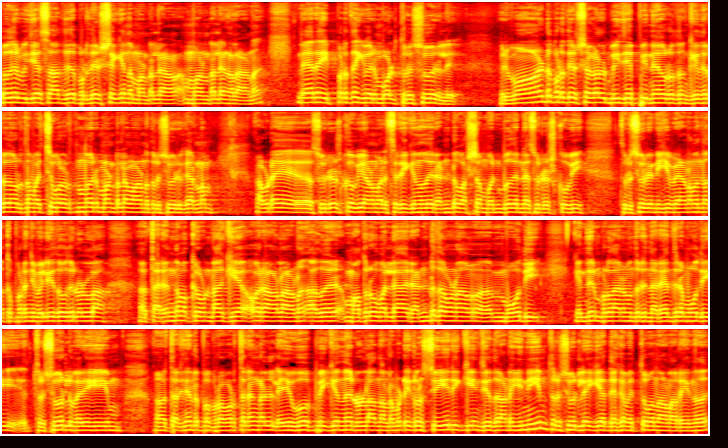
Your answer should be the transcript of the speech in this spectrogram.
തോതിൽ വിജയസാധ്യത പ്രതീക്ഷിക്കുന്ന മണ്ഡല മണ്ഡലങ്ങളാണ്. നേരെ ഇപ്പുറത്തേക്ക് വരുമ്പോൾ തൃശ്ശൂരിൽ ഒരുപാട് പ്രതീക്ഷകൾ ബി ജെ പി നേതൃത്വം കേന്ദ്ര നേതൃത്വം വച്ച് വളർത്തുന്ന ഒരു മണ്ഡലമാണ് തൃശ്ശൂർ. കാരണം അവിടെ സുരേഷ് ഗോപിയാണ് മത്സരിക്കുന്നത്. രണ്ട് വർഷം മുൻപ് തന്നെ സുരേഷ് ഗോപി തൃശ്ശൂർ എനിക്ക് വേണമെന്നൊക്കെ പറഞ്ഞ് വലിയ തോതിലുള്ള തരംഗമൊക്കെ ഉണ്ടാക്കിയ ഒരാളാണ്. അത് മാത്രവുമല്ല രണ്ട് തവണ മോദി ഇന്ത്യൻ പ്രധാനമന്ത്രി നരേന്ദ്രമോദി തൃശ്ശൂരിൽ വരികയും തെരഞ്ഞെടുപ്പ് പ്രവർത്തനങ്ങൾ ഏകോപിപ്പിക്കുന്നതിനുള്ള നടപടികൾ സ്വീകരിക്കുകയും ചെയ്തതാണ്. ഇനിയും തൃശ്ശൂരിലേക്ക് അദ്ദേഹം എത്തുമെന്നാണ് അറിയുന്നത്.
